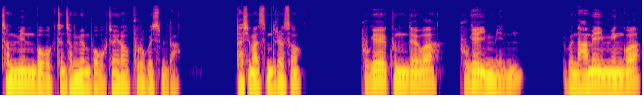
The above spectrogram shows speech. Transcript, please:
전민보복전, 전면보복전이라고 부르고 있습니다. 다시 말씀드려서 북의 군대와 북의 인민, 그리고 남의 인민과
